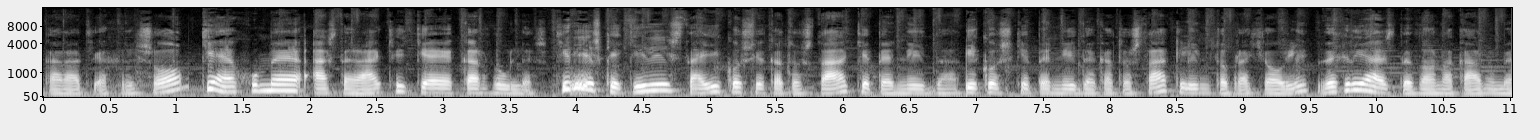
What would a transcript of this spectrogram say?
καράτια χρυσό. Και έχουμε αστεράκι και καρδούλες. Κυρίες και κύριοι στα 20 εκατοστά και 50, 20 και 50 εκατοστά κλείνει το βραχιόλι, δεν χρειάζεται εδώ να κάνουμε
